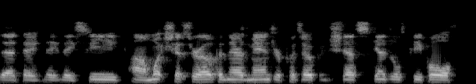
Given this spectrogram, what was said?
that they they, they see um, what shifts are open there. The manager puts open shifts, schedules people,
